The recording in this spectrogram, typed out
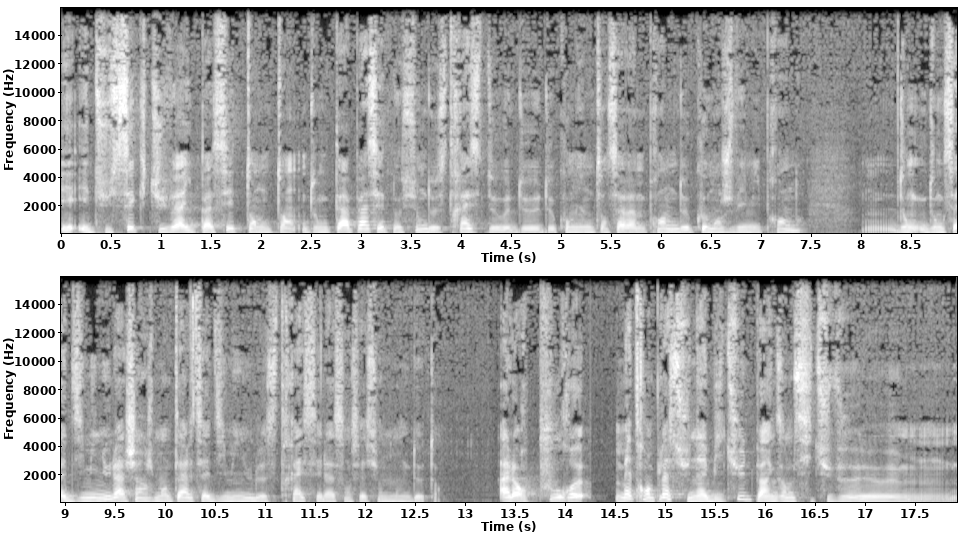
et, et, tu sais que tu vas y passer tant de temps. Donc, tu n'as pas cette notion de stress, de, de, de, combien de temps ça va me prendre, de comment je vais m'y prendre. Donc, donc, ça diminue la charge mentale, ça diminue le stress et la sensation de manque de temps. Alors, pour euh, mettre en place une habitude, par exemple, si tu veux, euh,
